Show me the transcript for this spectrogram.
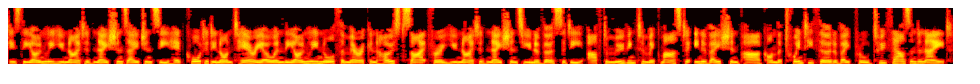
is the only United Nations agency headquartered in Ontario and the only North American host site for a United Nations university, after moving to McMaster Innovation Park on 23 April 2008.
